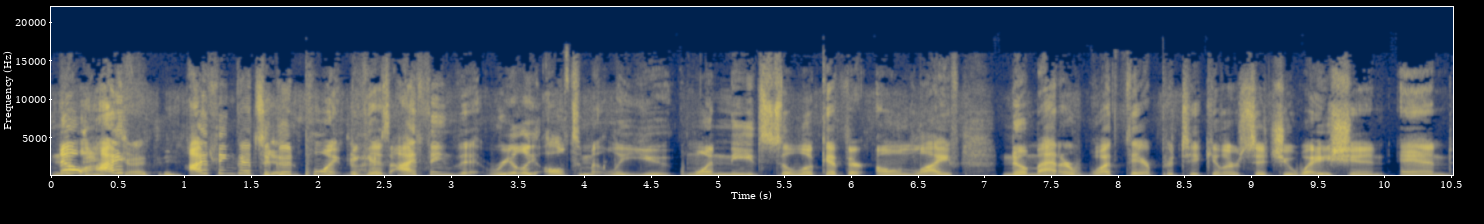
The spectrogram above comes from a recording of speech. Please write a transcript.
No, think- I I think- I think that's a good point because I think that really ultimately you one needs to look at their own life no matter what their particular situation and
